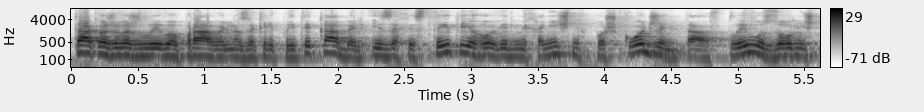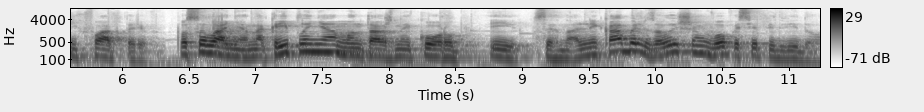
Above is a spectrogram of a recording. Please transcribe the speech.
Також важливо правильно закріпити кабель і захистити його від механічних пошкоджень та впливу зовнішніх факторів. Посилання на кріплення, монтажний короб і сигнальний кабель залишимо в описі під відео.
